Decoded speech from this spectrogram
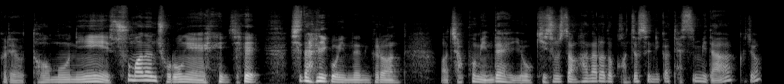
그래요. 더문이 수많은 조롱에 이제 시달리고 있는 그런 어, 작품인데 요 기술상 하나라도 건졌으니까 됐습니다. 그죠?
